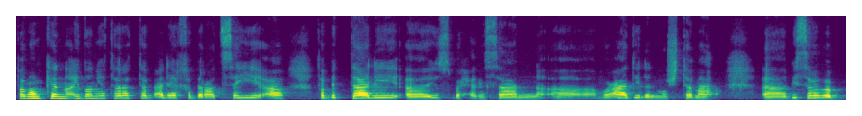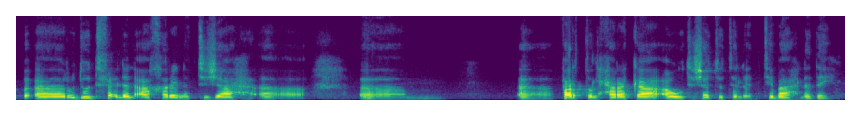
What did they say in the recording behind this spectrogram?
فممكن أيضا يترتب عليه خبرات سيئة فبالتالي يصبح إنسان معادي للمجتمع بسبب ردود فعل الآخرين اتجاه آه، فرط الحركة أو تشتت الانتباه لديه.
